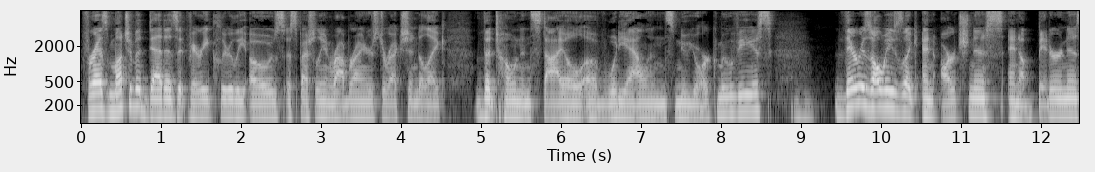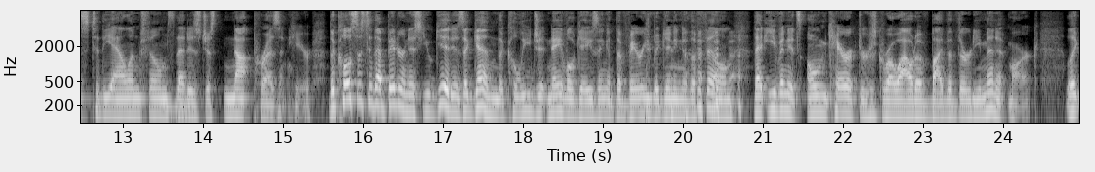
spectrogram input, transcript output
For as much of a debt as it very clearly owes, especially in Rob Reiner's direction, to like the tone and style of Woody Allen's New York movies mm-hmm. There is always like an archness and a bitterness to the Allen films that mm-hmm. is just not present here. The closest to that bitterness you get is again the collegiate navel gazing at the very beginning of the film that even its own characters grow out of by the 30 minute mark. Like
